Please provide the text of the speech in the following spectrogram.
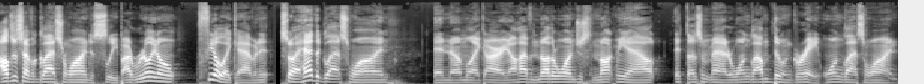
I'll just have a glass of wine to sleep. I really don't feel like having it. So I had the glass of wine, and I'm like, all right, I'll have another one just knock me out. It doesn't matter. One glass, I'm doing great. One glass of wine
